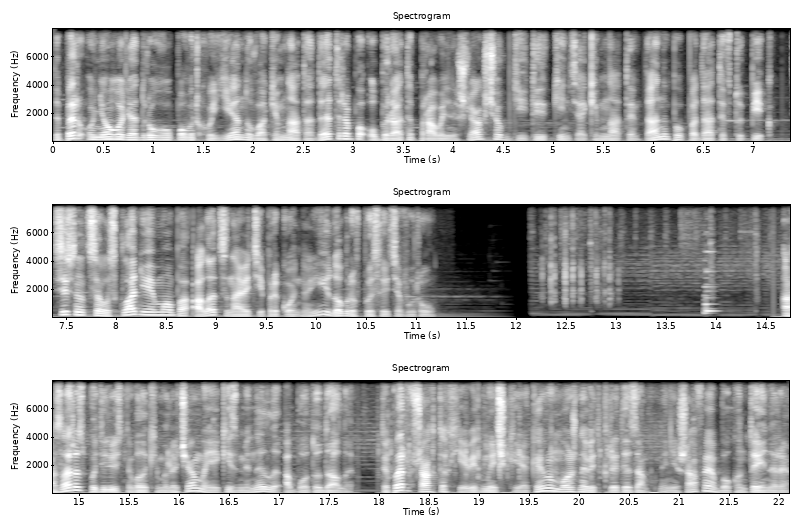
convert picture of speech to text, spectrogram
Тепер у нього для другого поверху є нова кімната, де треба обирати правильний шлях, щоб дійти кінця кімнати та не попадати в тупік. Звісно, це ускладнює моба, але це навіть і прикольно і добре вписується в гру. А зараз поділюсь невеликими речами, які змінили або додали. Тепер в шахтах є відмички, якими можна відкрити замкнені шафи або контейнери.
